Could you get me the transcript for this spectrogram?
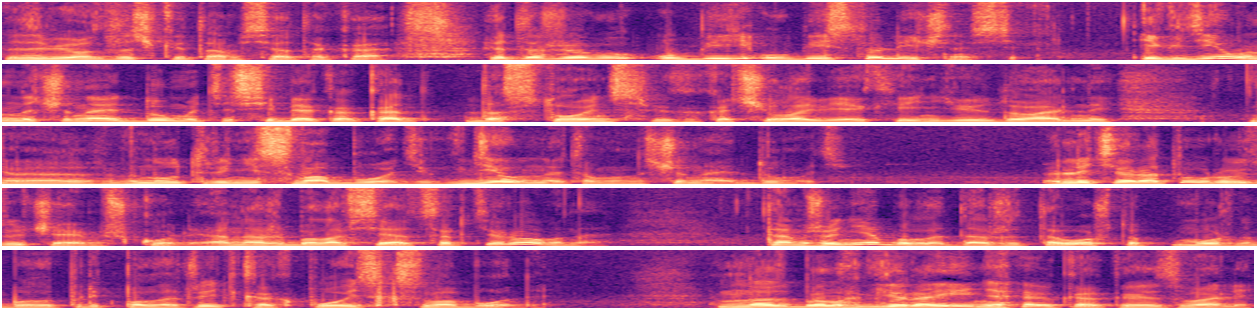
звездочки там вся такая. Это же уби убийство личности. И где он начинает думать о себе как о достоинстве, как о человеке, индивидуальной э, внутренней свободе? Где он этому начинает думать? Литературу изучаем в школе, она же была вся отсортирована. Там же не было даже того, что можно было предположить как поиск свободы. У нас была героиня, как ее звали,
